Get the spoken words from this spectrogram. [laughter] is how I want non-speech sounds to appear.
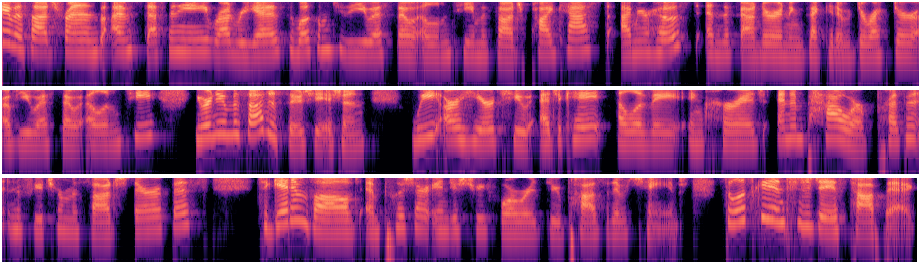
Hey, massage friends. I'm Stephanie Rodriguez. Welcome to the USO LMT Massage Podcast. I'm your host and the founder and executive director of USO LMT, your new massage association. We are here to educate, elevate, encourage, and empower present and future massage therapists to get involved and push our industry forward through positive change. So let's get into today's topic.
